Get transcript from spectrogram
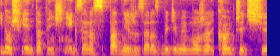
idą święta, ten śnieg zaraz spadnie, że zaraz będziemy może kończyć e,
